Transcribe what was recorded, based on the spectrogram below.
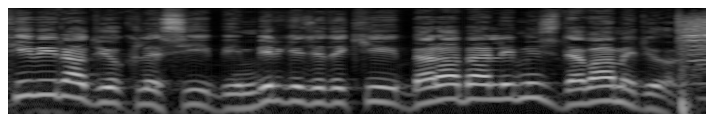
NTV Radyo Klasiği Binbir Gece'deki beraberliğimiz devam ediyor.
